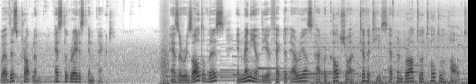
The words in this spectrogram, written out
where this problem has the greatest impact. As a result of this, in many of the affected areas agricultural activities have been brought to a total halt,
